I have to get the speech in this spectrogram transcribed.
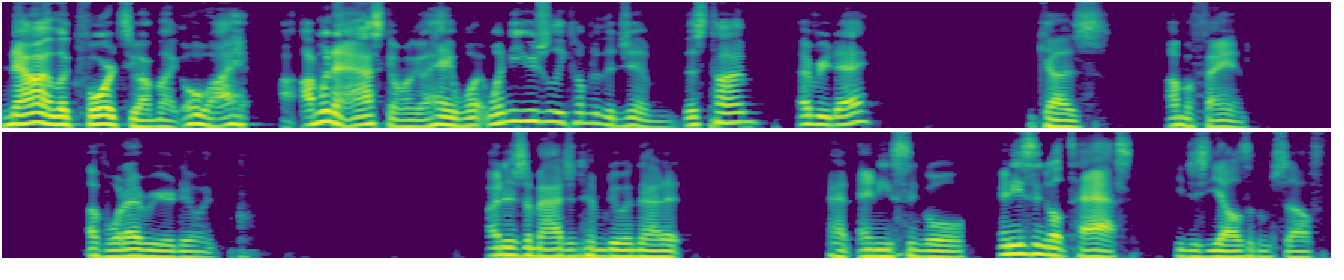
now I look forward to. I'm like, oh, I I'm gonna ask him. I go, hey, what, when do you usually come to the gym? This time every day? Because I'm a fan of whatever you're doing. I just imagine him doing that at at any single any single task. He just yells at himself.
